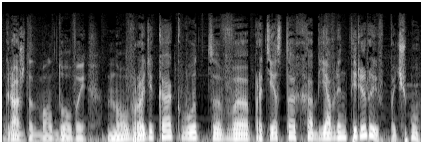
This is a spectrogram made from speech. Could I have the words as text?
граждан Молдовы, но вроде как вот в протестах объявлен перерыв. Почему?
